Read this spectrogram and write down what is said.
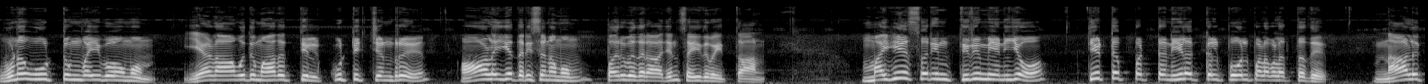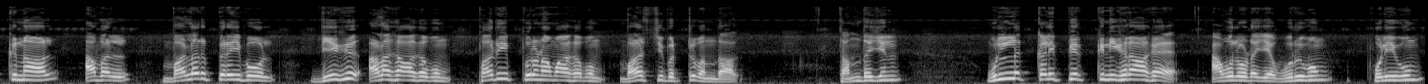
உணவூட்டும் வைபவமும். ஏழாவது மாதத்தில் கூட்டிச் சென்று ஆலய தரிசனமும் பருவதராஜன் செய்து வைத்தான். மகேஸ்வரின் திருமேனியோ தீட்டப்பட்ட நீலக்கல் போல் பளபளத்தது. நாளுக்கு நாள் அவள் வளர்ப்பிறை போல் வெகு அழகாகவும் பரிபூரணமாகவும் வளர்ச்சி பெற்று வந்தாள். தந்தையின் உள்ள களிப்பிற்கு நிகராக அவளுடைய உருவம் பொலிவும்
